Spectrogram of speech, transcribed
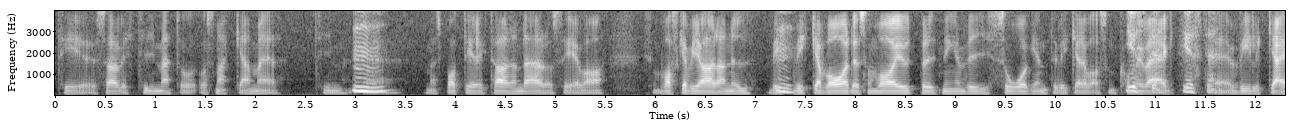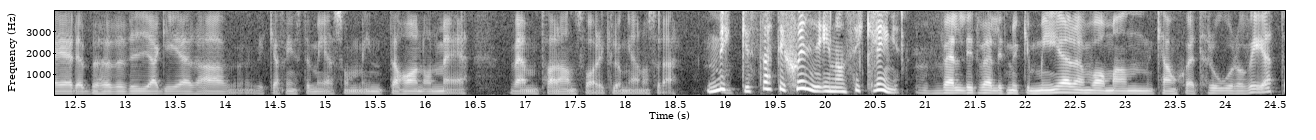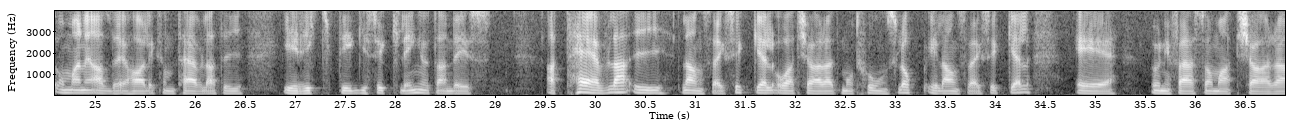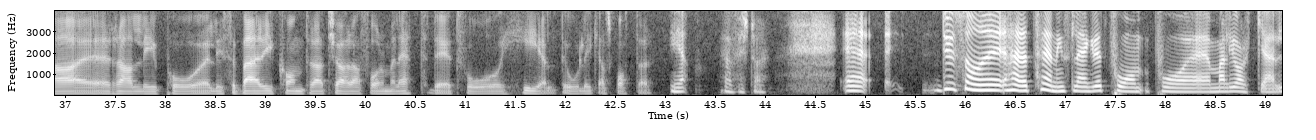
till serviceteamet och, och snackar med team, mm. med sportdirektören där och ser vad, vad ska vi göra nu? Vil mm. Vilka var det som var i utbrytningen? Vi såg inte vilka det var som kom just iväg. Det, just det. Eh, vilka är det? Behöver vi agera? Vilka finns det med som inte har någon med? Vem tar ansvar i klungan och sådär? Mycket strategi inom cykling. Väldigt, väldigt mycket mer än vad man kanske tror och vet om man aldrig har liksom tävlat i, i riktig cykling, utan det är att tävla i landsvägscykel och att köra ett motionslopp i landsvägscykel är ungefär som att köra eh, rally på Liseberg kontra att köra Formel 1. Det är två helt olika sporter. Ja, jag förstår. Eh, du sa här att träningslägret på, på eh, Mallorca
